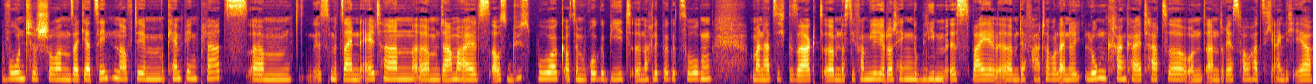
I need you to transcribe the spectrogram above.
Wohnte schon seit Jahrzehnten auf dem Campingplatz, ähm, ist mit seinen Eltern ähm, damals aus Duisburg, aus dem Ruhrgebiet äh, nach Lippe gezogen. Man hat sich gesagt, ähm, dass die Familie dort hängen geblieben ist, weil ähm, der Vater wohl eine Lungenkrankheit hatte und Andreas V. hat sich eigentlich eher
